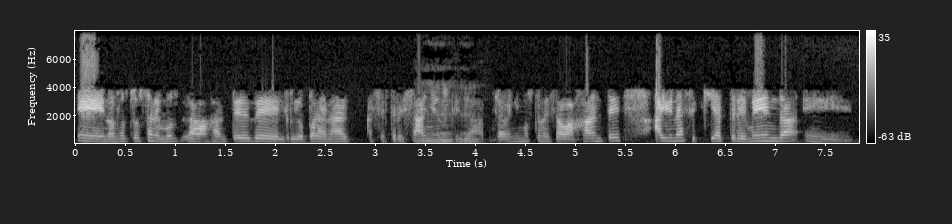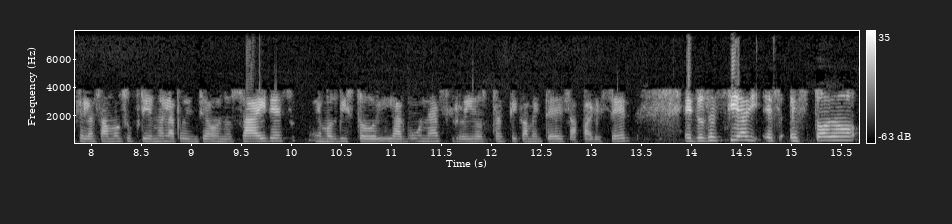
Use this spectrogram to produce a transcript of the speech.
eh, nosotros tenemos la bajante del río Paraná hace tres años, que ya, ya venimos con esa bajante. Hay una sequía tremenda eh, que la estamos sufriendo en la provincia de Buenos Aires. Hemos visto lagunas y ríos prácticamente desaparecer. Entonces, sí, hay, es, es todo,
